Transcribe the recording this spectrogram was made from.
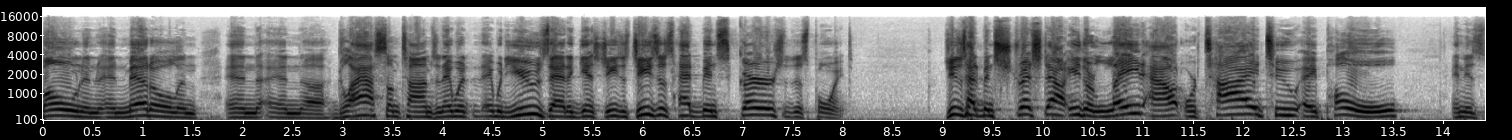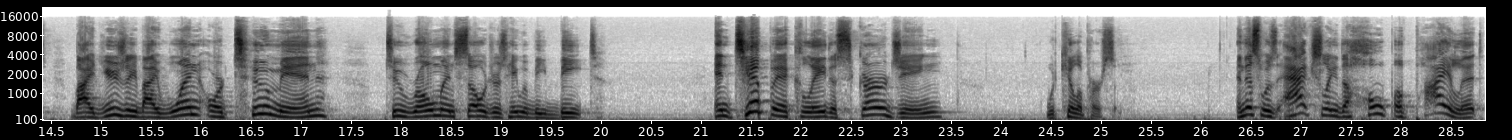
bone and, and metal and, and, and uh, glass sometimes, and they would, they would use that against Jesus. Jesus had been scourged at this point. Jesus had been stretched out, either laid out or tied to a pole, and is by usually by one or two men, two Roman soldiers, he would be beat. And typically, the scourging would kill a person. And this was actually the hope of Pilate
